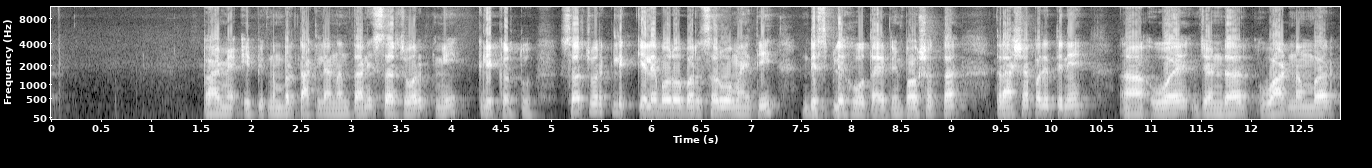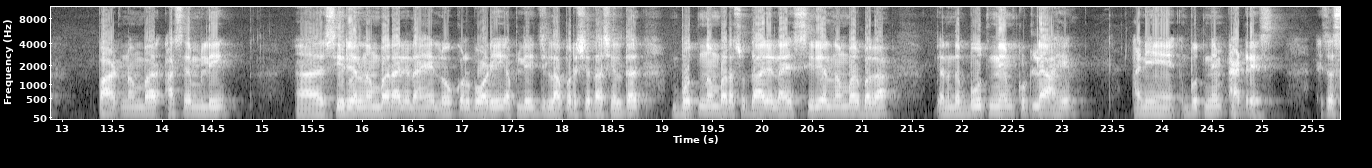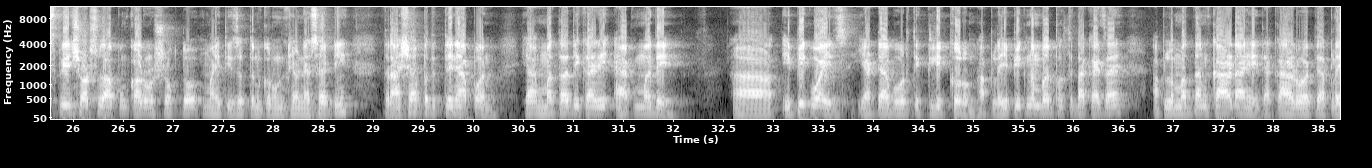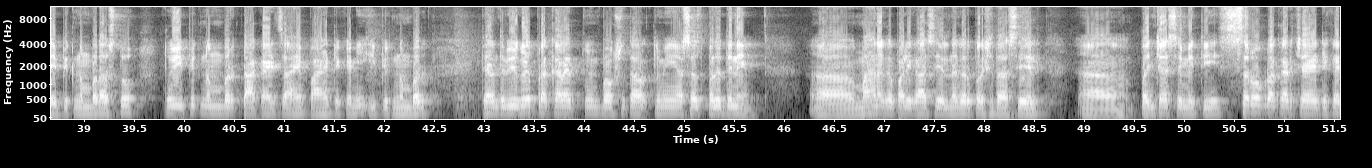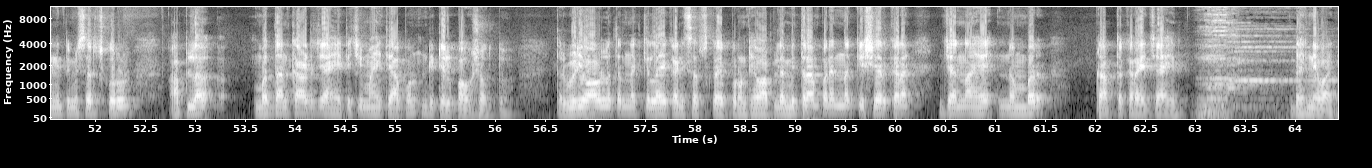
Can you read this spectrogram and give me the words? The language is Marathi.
पहा मी इपिक नंबर टाकल्यानंतर आणि सर्चवर मी क्लिक करतो. सर्चवर क्लिक केल्याबरोबर सर्व माहिती डिस्प्ले होत आहे. तुम्ही पाहू शकता. तर अशा पद्धतीने वय gender ward number part number assembly serial number आलेला आहे. लोकल बॉडी आपली जिल्हा परिषद असेल तर बूथ नंबरसुद्धा आलेला आहे. सिरियल नंबर बघा. त्यानंतर बूथ नेम कुठले आहे? आणि बूथ नेम ॲड्रेस याचा स्क्रीनशॉटसुद्धा आपण काढू शकतो. माहिती जतन करून ठेवण्यासाठी. तर अशा पद्धतीने आपण ह्या मताधिकारी ॲपमध्ये इपिक वाईज या टॅबवरती क्लिक करून आपला इपिक नंबर फक्त टाकायचा आहे. आपलं मतदान कार्ड आहे त्या कार्डवरती आपला इपिक नंबर असतो. तो इपिक नंबर टाकायचा आहे पहा ठिकाणी इपिक नंबर त्यानंतर वेगवेगळे प्रकार आहेत तुम्ही पाहू शकता तुम्ही असंच पद्धतीने महानगरपालिका असेल नगर परिषद असेल पंचायत समिती सर्व प्रकारच्या या ठिकाणी तुम्ही सर्च करून आपलं मतदान कार्ड जे आहे त्याची माहिती आपण डिटेल पाहू शकतो. तर व्हिडिओ आवडला तर नक्की लाईक आणि सबस्क्राईब करून ठेवा. आपल्या मित्रांपर्यंत नक्की शेअर करा. ज्यांना हे नंबर प्राप्त करायचे आहेत. धन्यवाद.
